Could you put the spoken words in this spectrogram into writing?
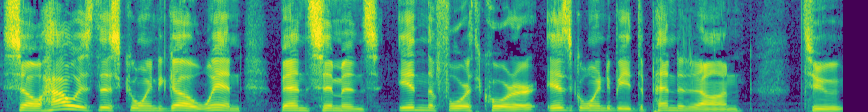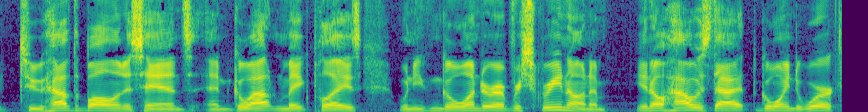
So how is this going to go when Ben Simmons in the fourth quarter is going to be dependent on? To, to have the ball in his hands and go out and make plays when you can go under every screen on him. You know, how is that going to work?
